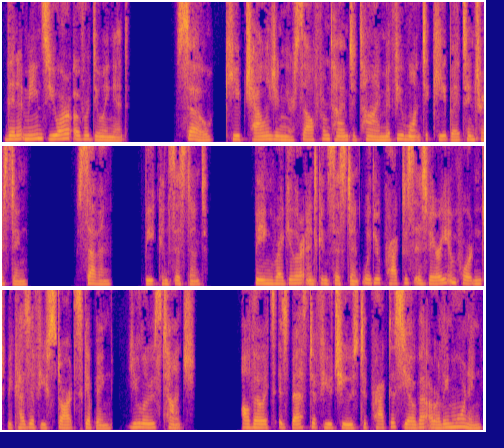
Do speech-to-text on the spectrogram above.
then it means you are overdoing it. So, keep challenging yourself from time to time if you want to keep it interesting. 7. Be consistent. Being regular and consistent with your practice is very important because if you start skipping, you lose touch. Although it is best if you choose to practice yoga early morning,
